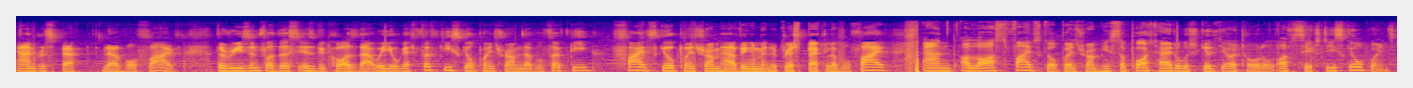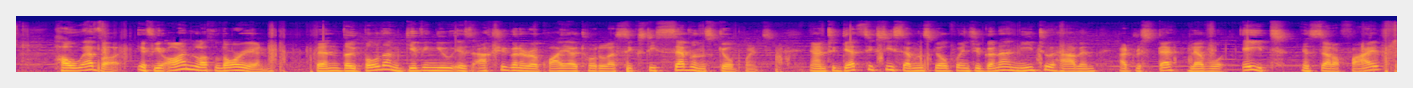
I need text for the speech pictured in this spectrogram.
and Respect level 5. The reason for this is because that way you'll get 50 skill points from level 50, 5 skill points from having him at Respect level 5, and a last 5 skill points from his support title which gives you a total of 60 skill points. However, if you are in Lothlorien, then the build I'm giving you is actually going to require a total of 67 skill points. And to get 67 skill points, you're going to need to have him at respect level 8 instead of 5.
